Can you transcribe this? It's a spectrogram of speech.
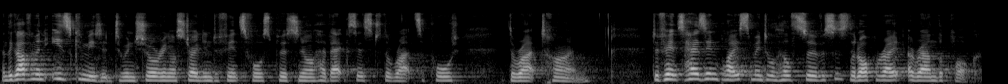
and the government is committed to ensuring Australian Defence Force personnel have access to the right support at the right time. Defence has in place mental health services that operate around the clock.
